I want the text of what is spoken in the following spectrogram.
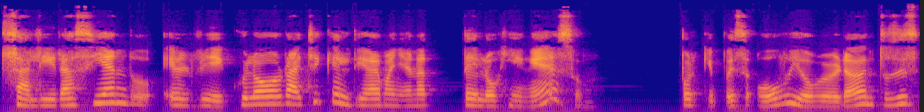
salir haciendo el ridículo borracho y que el día de mañana te elogien eso. Porque pues obvio, ¿verdad? Entonces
